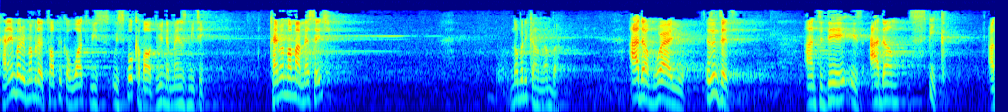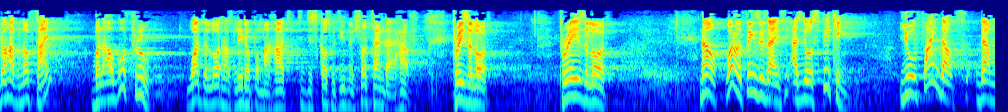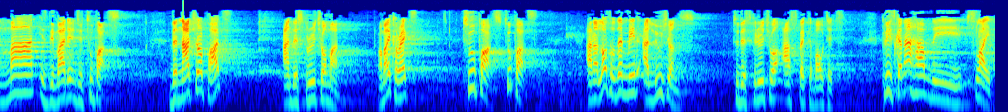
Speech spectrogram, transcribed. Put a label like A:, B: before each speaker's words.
A: Can anybody remember the topic of what we, we spoke about during the men's meeting? Can you remember my message? Nobody can remember. Adam, where are you? Isn't it? And today is Adam Speak. I don't have enough time, but I'll go through what the Lord has laid up on my heart to discuss with you in the short time that I have. Praise the Lord. Praise the Lord. Now, one of the things is that as you're speaking, you will find out that man is divided into two parts the natural part and the spiritual man. Am I correct? Two parts, two parts. And a lot of them made allusions to the spiritual aspect about it. Please, can I have the slide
